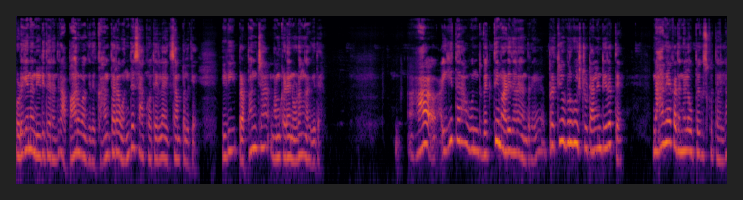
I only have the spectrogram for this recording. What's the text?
ಕೊಡುಗೆನ ನೀಡಿದ್ದಾರೆ ಅಂದರೆ ಅಪಾರವಾಗಿದೆ. ಕಾಂತಾರ ಒಂದೇ ಸಾಕು ಅದೆಲ್ಲ ಎಕ್ಸಾಂಪಲ್ಗೆ ಇಡೀ ಪ್ರಪಂಚ ನಮ್ಮ ಕಡೆ ನೋಡೋಂಗಾಗಿದೆ. ಆ, ಈ ಥರ ಒಂದು ವ್ಯಕ್ತಿ ಮಾಡಿದ್ದಾರೆ ಅಂದರೆ ಪ್ರತಿಯೊಬ್ಬರಿಗೂ ಇಷ್ಟು ಟ್ಯಾಲೆಂಟ್ ಇರುತ್ತೆ. ನಾವ್ಯಾಕೆ ಅದನ್ನೆಲ್ಲ ಉಪಯೋಗಿಸ್ಕೊತಾ ಇಲ್ಲ?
